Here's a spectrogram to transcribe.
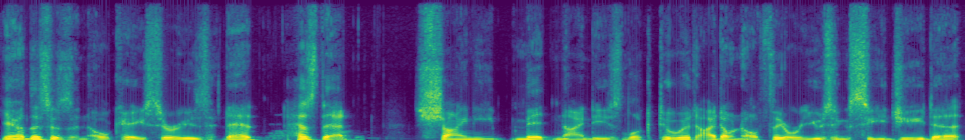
Yeah, this is an okay series. That has that shiny mid '90s look to it. I don't know if they were using CG to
